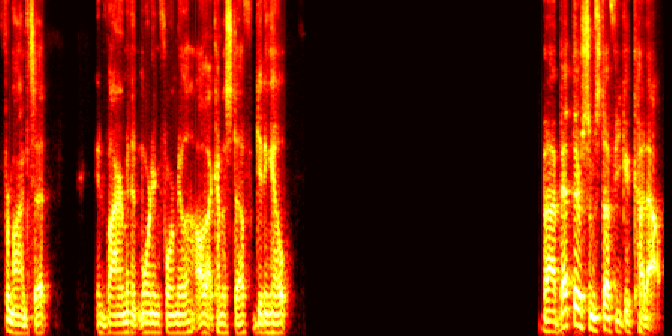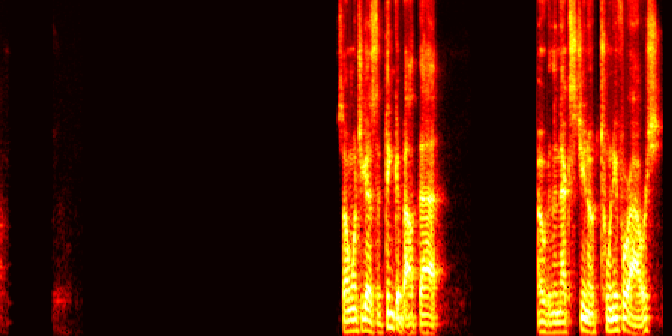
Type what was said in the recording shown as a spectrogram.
for mindset, environment, morning formula, all that kind of stuff, getting help. But I bet there's some stuff you could cut out. So I want you guys to think about that over the next, you know, 24 hours.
